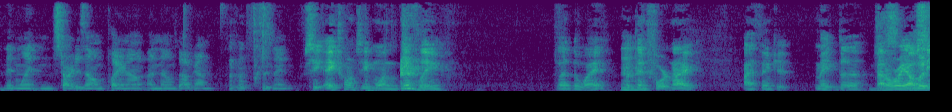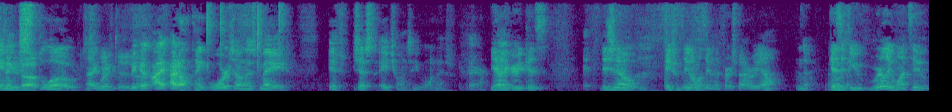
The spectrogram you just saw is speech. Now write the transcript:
then went and started his own player known unknown battleground. Mhm. That's his name. See, H1Z1 definitely led the way, but Mhm. then Fortnite, I think it made the Just Battle Royale scene it up. explode. I agree. Lifted it Because up. I, I don't think Warzone is made if just H1Z1 is there. Yeah, I agree. Because did you know H1Z1 wasn't even the first battle royale? No. Because if you really want to,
